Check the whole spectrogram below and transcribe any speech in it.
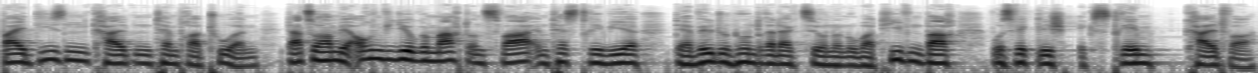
bei diesen kalten Temperaturen. Dazu haben wir auch ein Video gemacht und zwar im Testrevier der Wild und Hund Redaktion in Obertiefenbach, wo es wirklich extrem kalt war.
